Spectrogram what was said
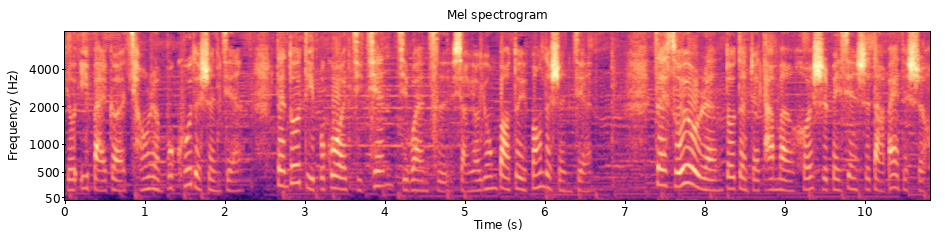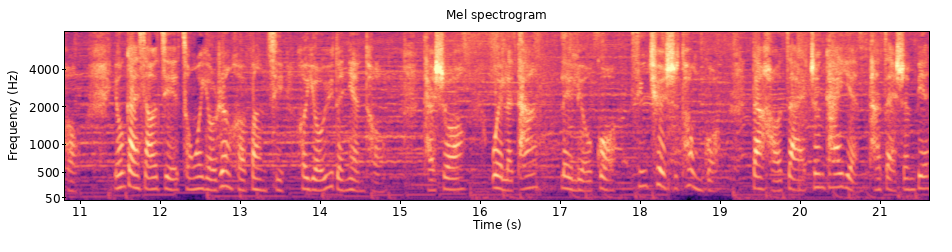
有一百个强忍不哭的瞬间，但都抵不过几千几万次想要拥抱对方的瞬间。在所有人都等着他们何时被现实打败的时候，勇敢小姐从未有任何放弃和犹豫的念头。他说：“为了他，泪流过，心确实痛过，但好在睁开眼，他在身边，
